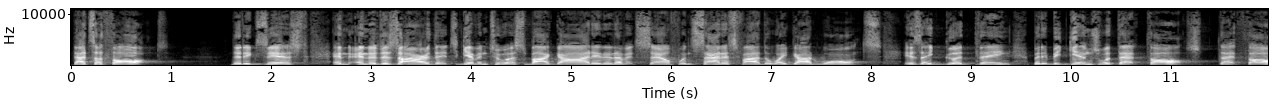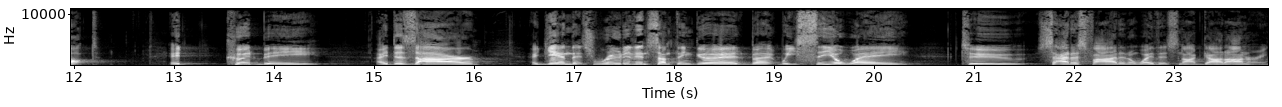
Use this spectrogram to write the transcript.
That's a thought that exists, and, and a desire that's given to us by God in and of itself, when satisfied the way God wants, is a good thing. But it begins with that thought. That thought. It could be a desire, again, that's rooted in something good, but we see a way to satisfy it in a way that's not God honoring.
